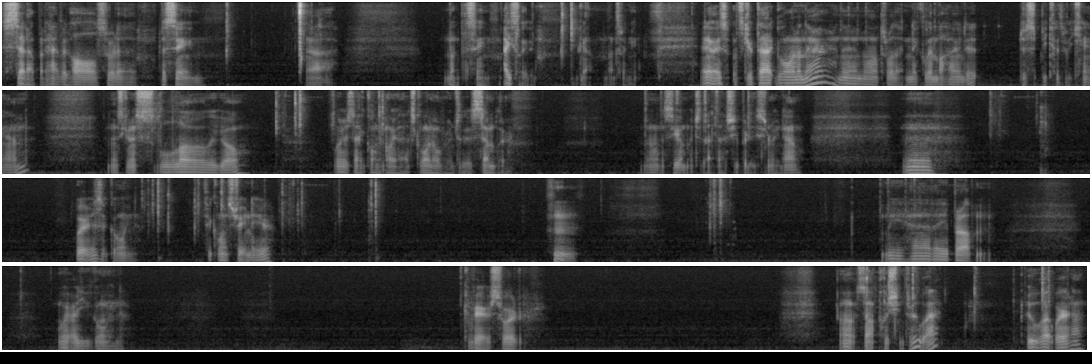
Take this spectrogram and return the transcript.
setup, but have it all sort of the same. Uh, not the same, isolated. Yeah, that's what I mean. Anyways, let's get that going in there, and then I'll throw that nickel in behind it, just because we can. And it's gonna slowly go. Where's that going? Oh yeah, that's going over into the assembler. I want to see how much of that's actually producing right now. Uh, where is it going? Is it going straight into here? Hmm. We have a problem. Where are you going? Conveyor sorter. Oh, it's not pushing through. What? Who, what, where now?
